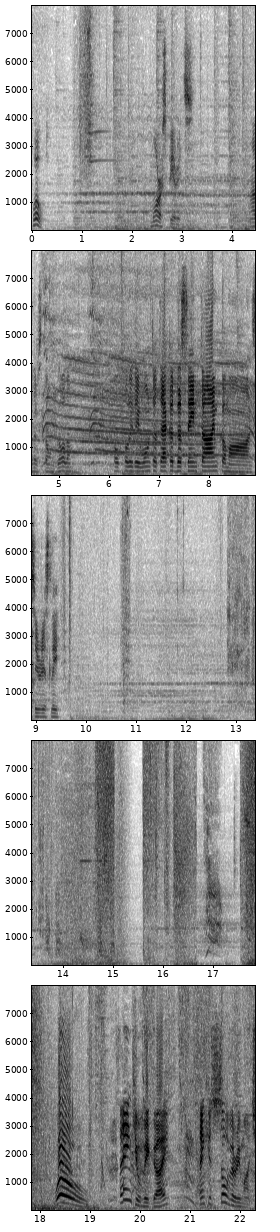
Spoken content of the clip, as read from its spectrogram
Whoa! More spirits. Another stone golem. Hopefully they won't attack at the same time. Come on, seriously. Whoa! Thank you, big guy. Thank you so very much.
